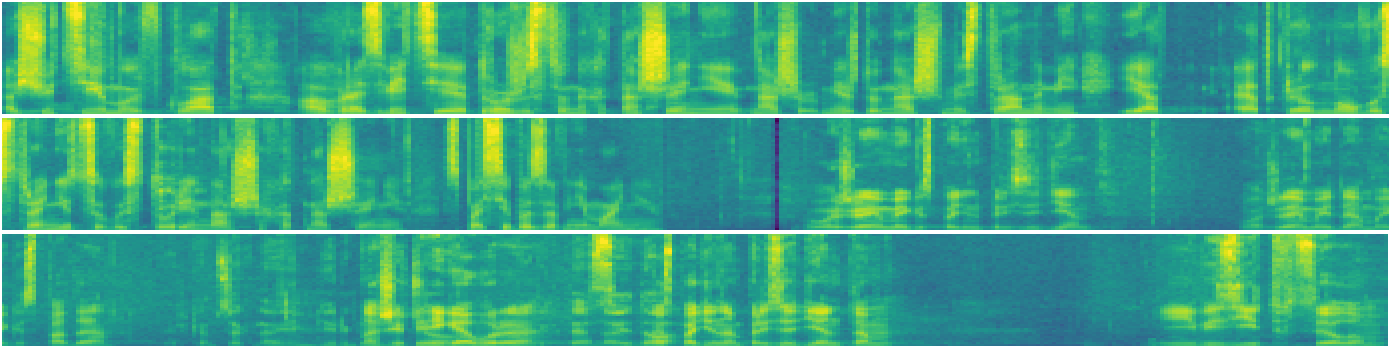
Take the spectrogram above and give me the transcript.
ощутимый вклад а, в развитие дружественных отношений между нашими странами и и открыл новую страницу в истории наших отношений. Спасибо за внимание. Уважаемый господин президент, уважаемые дамы и господа, наши переговоры с господином президентом и визит в целом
